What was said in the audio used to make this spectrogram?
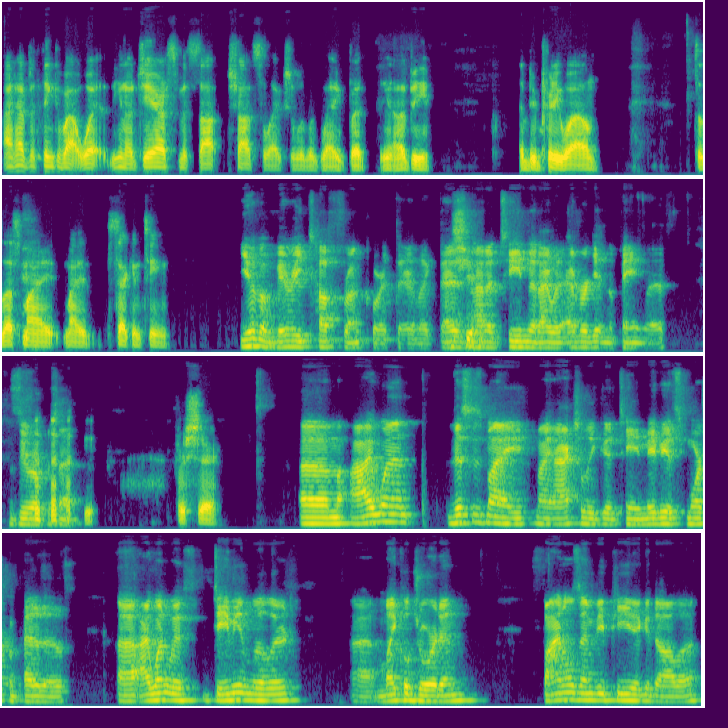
I'd have to think about what you know J.R. Smith's shot selection would look like, but you know, it'd be that'd be pretty wild. So that's my my second team. You have a very tough front court there. Like that is not a team that I would ever get in the paint with. Zero percent. For sure. Um, I went. This is my my actually good team. Maybe it's more competitive. Uh, I went with Damian Lillard, uh, Michael Jordan, Finals MVP Iguodala,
